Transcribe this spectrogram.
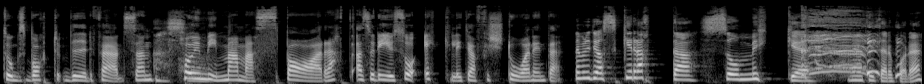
togs bort vid födseln. Alltså. Har ju min mamma sparat. Alltså det är ju så äckligt, jag förstår inte. Nej, men jag skrattade så mycket när jag tittade på det.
